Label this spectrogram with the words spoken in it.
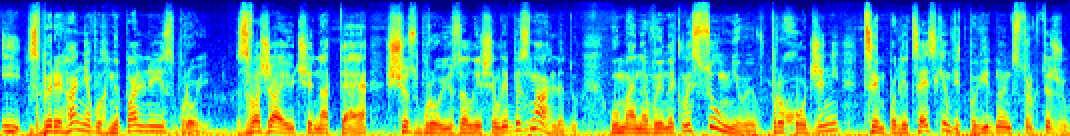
і зберігання вогнепальної зброї. Зважаючи на те, що зброю залишили без нагляду, у мене виникли сумніви в проходженні цим поліцейським відповідного інструктажу.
